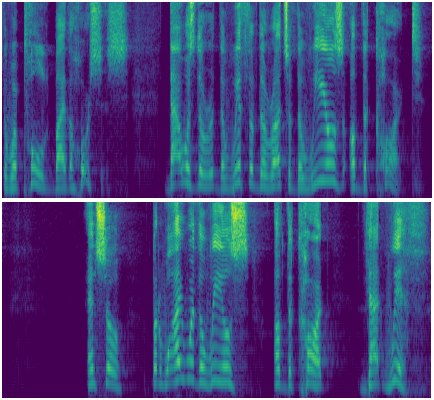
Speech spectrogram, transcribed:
that were pulled by the horses. That was the, the width of the ruts of the wheels of the cart. And so, but why were the wheels of the cart that width?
